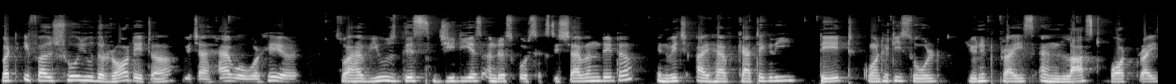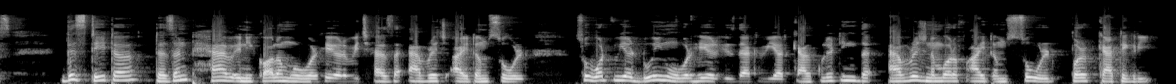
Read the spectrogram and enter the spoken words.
But if I'll show you the raw data which I have over here, so I have used this GDS underscore 67 data in which I have category, date, quantity sold, unit price and last bought price this data doesn't have any column over here which has the average item sold. So what we are doing over here is that we are calculating the average number of items sold per category.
